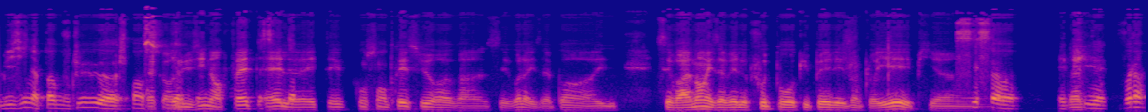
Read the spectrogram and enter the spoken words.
l'usine n'a pas voulu, euh, je pense. D'accord. L'usine en fait, elle euh, était concentrée sur, euh, ben, c'est voilà, ils avaient pas, c'est vraiment, ils avaient le foot pour occuper les employés et puis. euh, C'est ça, ouais. Et Ouais. puis euh, voilà.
